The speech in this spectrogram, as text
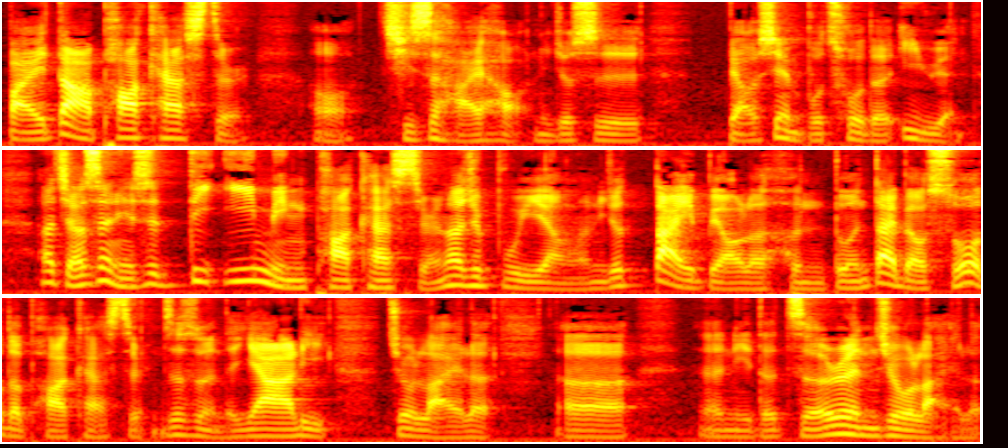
百大 podcaster 哦，其实还好，你就是表现不错的一员。那假设你是第一名 podcaster，那就不一样了，你就代表了很多人，代表所有的 podcaster，这时候你的压力就来了，呃。呃，你的责任就来了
